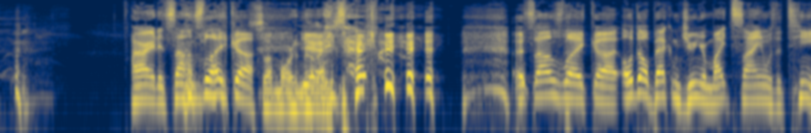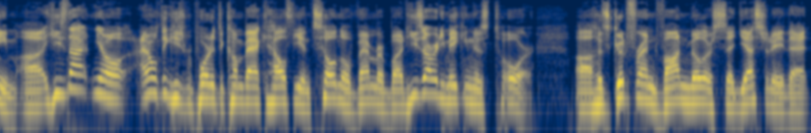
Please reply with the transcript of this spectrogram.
All right, it sounds like uh, some more than yeah, others. exactly. it sounds like uh, Odell Beckham Jr. might sign with a team. Uh, he's not, you know, I don't think he's reported to come back healthy until November, but he's already making his tour. Uh, his good friend Von Miller said yesterday that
